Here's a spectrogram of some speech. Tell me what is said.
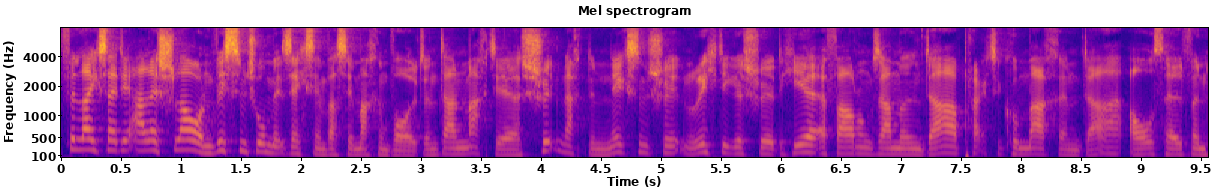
Vielleicht seid ihr alle schlau und wissen schon mit 16, was ihr machen wollt. Und dann macht ihr Schritt nach dem nächsten Schritt, ein richtiger Schritt. Hier Erfahrung sammeln, da Praktikum machen, da aushelfen,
